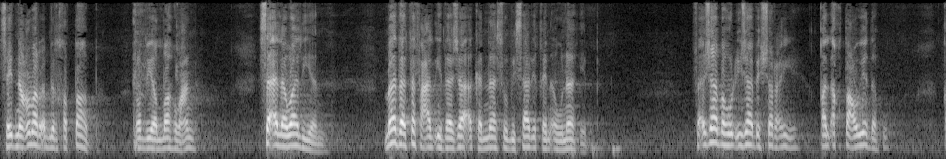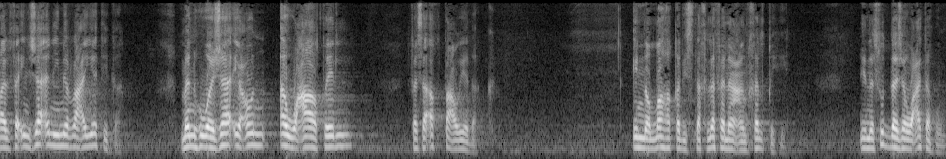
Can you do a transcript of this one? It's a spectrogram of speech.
سيدنا عمر بن الخطاب رضي الله عنه سأل والياً ماذا تفعل إذا جاءك الناس بسارق أو ناهب؟ فأجابه الإجابة الشرعية قال أقطع يده. قال فإن جاءني من رعيتك من هو جائع أو عاطل فسأقطع يدك. إن الله قد استخلفنا عن خلقه لنسد جوعتهم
